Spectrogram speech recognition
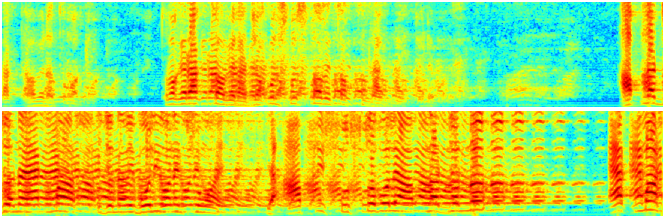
রাখতে হবে না তোমাকে। তোমাকে রাখতে হবে না। যখন সুস্থ হবে তখন রাখবে। আপনার জন্য এক মাস এই জন্য আমি বলি অনেক সময় যে আপনি সুস্থ বলে আপনার জন্য এক মাস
